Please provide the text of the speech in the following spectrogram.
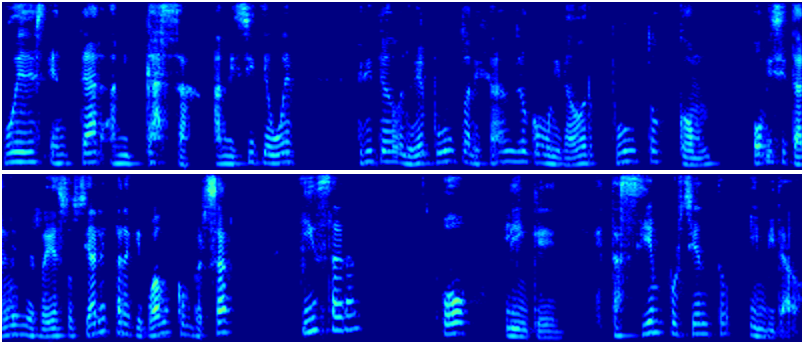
puedes entrar a mi casa, a mi sitio web www.alejandrocomunicador.com o visitarme en mis redes sociales para que podamos conversar. Instagram o LinkedIn. Estás 100% invitado.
